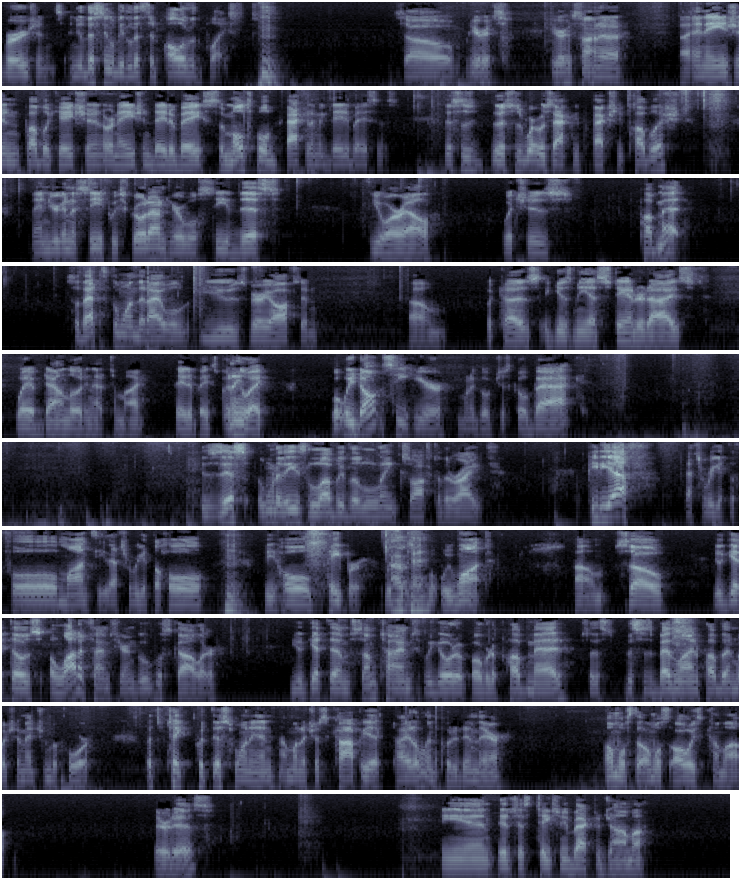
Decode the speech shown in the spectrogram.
versions, and this thing will be listed all over the place. Hmm. So here it's here it's on a uh, an Asian publication or an Asian database, so multiple academic databases. This is this is where it was actually actually published, and you're going to see if we scroll down here, we'll see this URL, which is PubMed. So that's the one that I will use very often um, because it gives me a standardized way of downloading that to my database. But anyway, what we don't see here, I'm going to go just go back is this one of these lovely little links off to the right. PDF. That's where we get the full Monty. That's where we get the whole hmm. the whole paper, which okay. is what we want. Um, so you'll get those a lot of times here in Google Scholar. You get them sometimes if we go to, over to PubMed. So this this is Bedline PubMed, which I mentioned before. Let's take put this one in. I'm going to just copy it, title, and put it in there. Almost almost always come up. There it is and it just takes me back to JAMA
